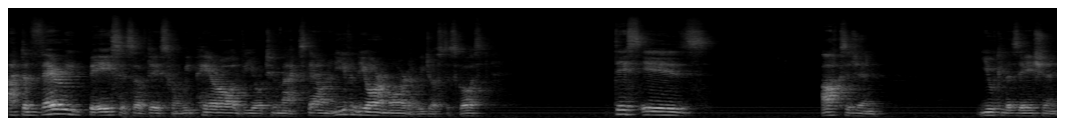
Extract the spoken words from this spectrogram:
At the very basis of this, when we pair all VO2 max down and even the RMR that we just discussed, this is oxygen utilization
